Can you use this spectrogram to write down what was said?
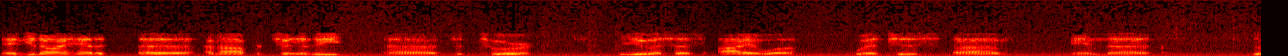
and you know, I had a, uh, an opportunity uh, to tour the USS Iowa, which is um, in uh, the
